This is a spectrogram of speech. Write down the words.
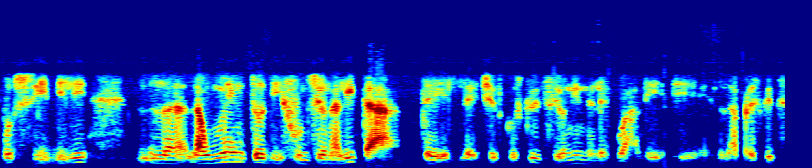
possibili l'aumento di funzionalità delle circoscrizioni nelle quali eh, la prescrizione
